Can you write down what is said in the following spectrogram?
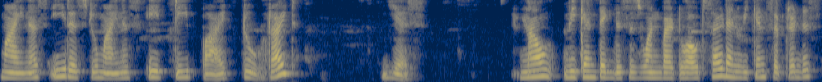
minus e raised to minus AT by 2 right? Yes now we can take this is 1 by 2 outside and we can separate this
